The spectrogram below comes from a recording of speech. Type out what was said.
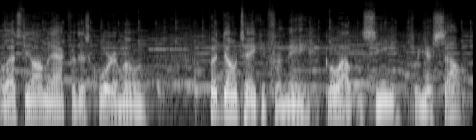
Well, that's the almanac for this quarter moon. But don't take it from me. Go out and see for yourself.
